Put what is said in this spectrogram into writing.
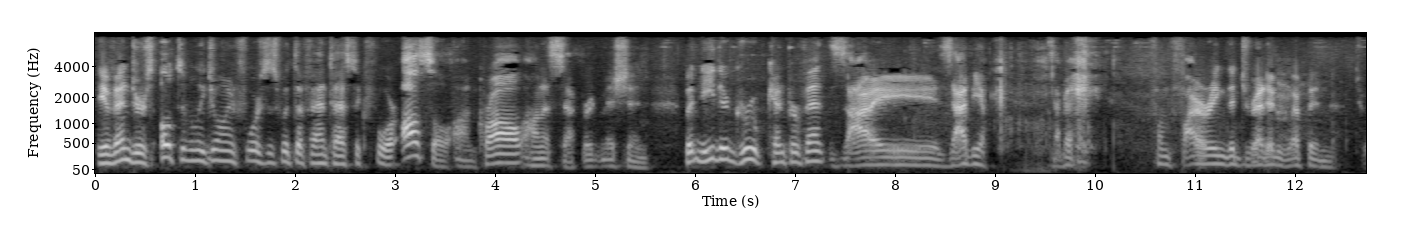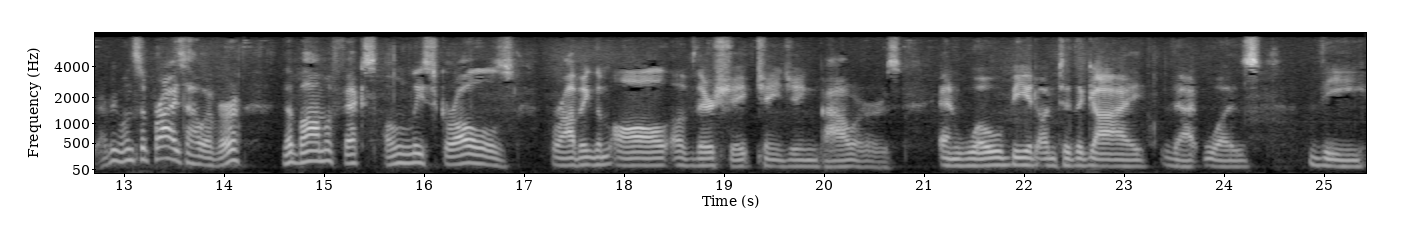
The Avengers ultimately join forces with the Fantastic Four, also on Kral on a separate mission. But neither group can prevent Zai Zabiak, Zabiak from firing the dreaded weapon. To everyone's surprise, however, the bomb affects only Skrulls, robbing them all of their shape-changing powers. And woe be it unto the guy that was the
